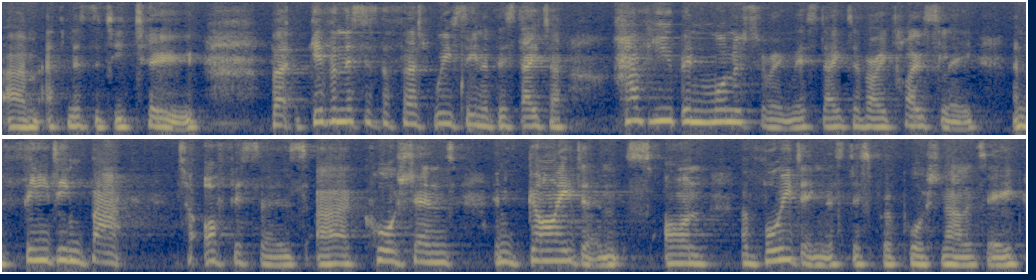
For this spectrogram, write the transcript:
um, ethnicity too. But given this is the first we've seen of this data, have you been monitoring this data very closely and feeding back to officers uh, cautions and guidance on avoiding this disproportionality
